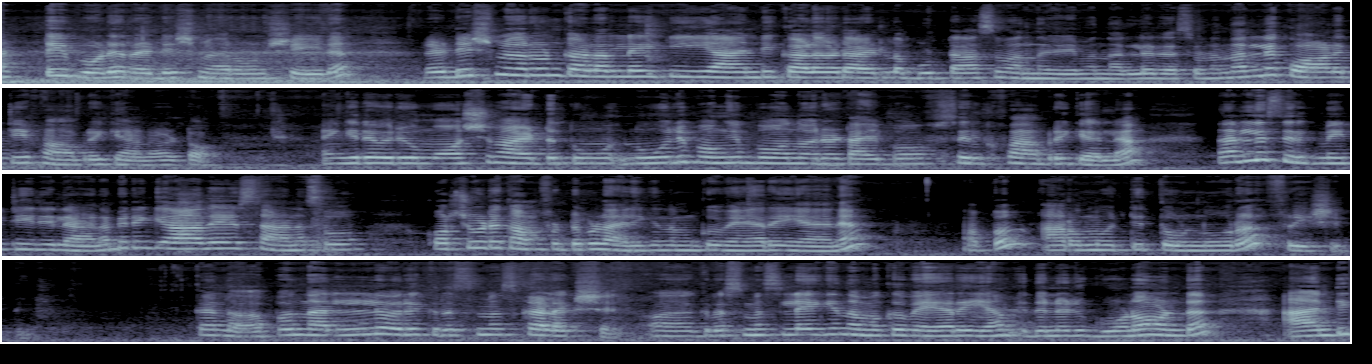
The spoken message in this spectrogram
അടിപൊളി reddish maroon shade reddish maroon കളറിലേക്ക് ഈ ആന്റി കളേർഡ് ആയിട്ടുള്ള ബുട്ടാസ് വന്നു കഴിയുമ്പോൾ നല്ല രസമുണ്ട്. നല്ല ക്വാളിറ്റി ഫാബ്രിക് ആണ് കേട്ടോ. ഭയങ്കര ഒരു മോശമായിട്ട് നൂൽ പൊങ്ങി പോകുന്ന ഒരു ടൈപ്പ് ഓഫ് സിൽക്ക് ഫാബ്രിക് അല്ല. നല്ല സിൽക്ക് മെറ്റീരിയൽ ആണ്. പിന്നെ ഗ്യാദേഴ്സ് ആണ്. സോ കുറച്ചുകൂടെ കംഫർട്ടബിൾ ആയിരിക്കും നമുക്ക് വെയർ ചെയ്യാൻ അപ്പം അറുന്നൂറ്റി തൊണ്ണൂറ് ഫ്രീ ഷിപ്പിംഗ് കണ്ടോ? അപ്പോൾ നല്ലൊരു ക്രിസ്മസ് കളക്ഷൻ ക്രിസ്മസിലേക്ക് നമുക്ക് വെയർ ചെയ്യാം. ഇതിനൊരു ഗുണമുണ്ട്. ആന്റി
